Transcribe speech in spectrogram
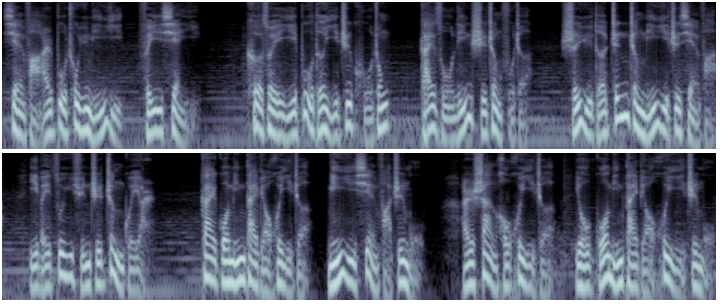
宪法而不出于民意，非现矣。克遂以不得已之苦衷，改组临时政府者，实欲得真正民意之宪法。”以为遵循之正轨耳。盖国民代表会议者，民意宪法之母；而善后会议者，有国民代表会议之母。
